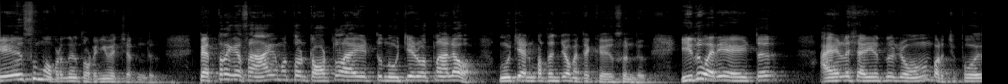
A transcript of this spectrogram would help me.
കേസും അവിടെ നിന്ന് തുടങ്ങി വെച്ചിട്ടുണ്ട്. ഇപ്പം എത്ര കേസ്? ആകെ മൊത്തം ടോട്ടലായിട്ട് നൂറ്റി എഴുപത്തിനാലോ നൂറ്റി എൺപത്തഞ്ചോ മറ്റേ കേസുണ്ട്. ഇതുവരെയായിട്ട് അയാളുടെ ശരീരത്തിൽ രോമം പറിച്ചു. പോയി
